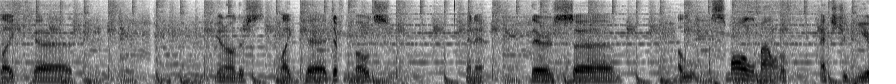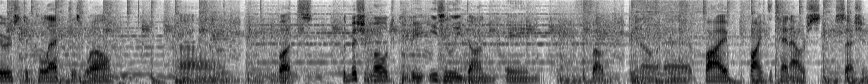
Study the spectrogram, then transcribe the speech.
like uh, you know there's like uh, different modes in it. There's uh, a, a small amount of extra gears to collect as well um, but the mission mode can be easily done in about you know uh, five five to ten hours session,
